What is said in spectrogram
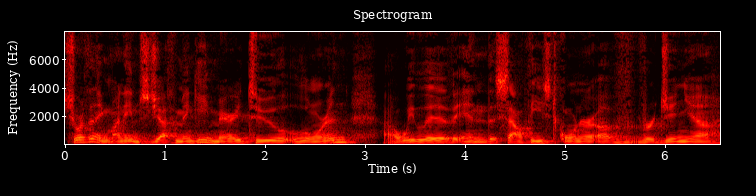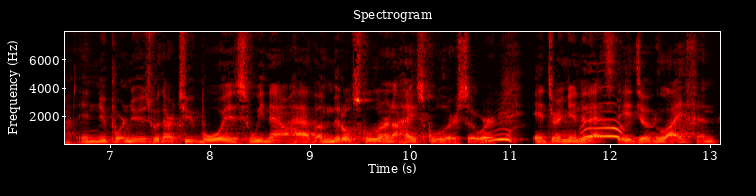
Sure thing. My name's Jeff Mingee, married to Lauren. Uh, we live in the southeast corner of Virginia in Newport News with our two boys. We now have a middle schooler and a high schooler. So we're Ooh. entering into Ooh. that stage of life. And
